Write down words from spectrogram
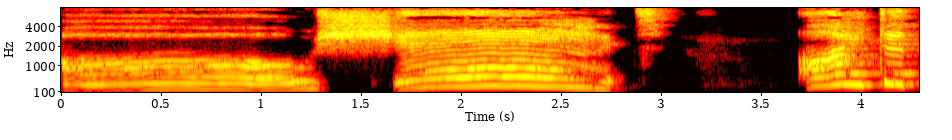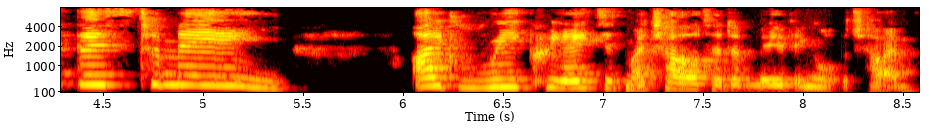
oh shit I did this to me. I'd recreated my childhood of moving all the time.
